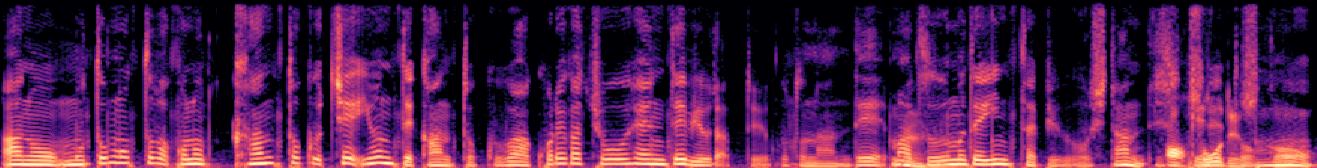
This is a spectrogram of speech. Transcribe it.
あの、もともとはこの監督、チェ・ユンテ監督は、これが長編デビューだということなんで、まあ、うん。ズームでインタビューをしたんですあけれども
